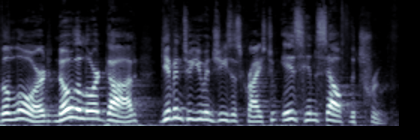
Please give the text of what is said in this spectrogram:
the Lord, know the Lord God, given to you in Jesus Christ, who is himself the truth.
